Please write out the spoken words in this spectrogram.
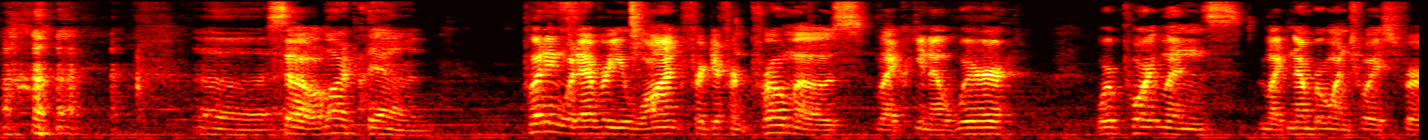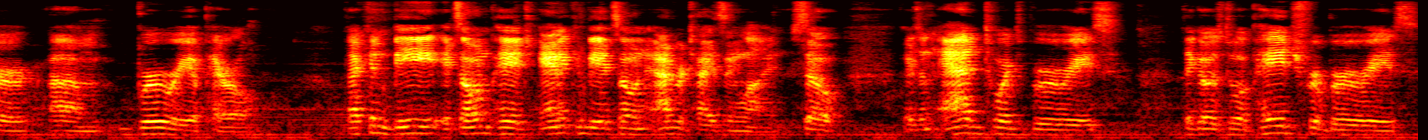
uh, So- mark down. Putting whatever you want for different promos, like you know we're we're Portland's like number one choice for um, brewery apparel. That can be its own page and it can be its own advertising line. So there's an ad towards breweries that goes to a page for breweries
